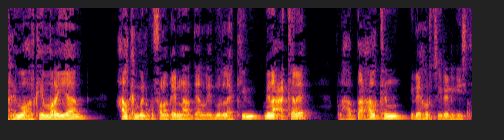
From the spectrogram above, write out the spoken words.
arrimuhu halkay marayaan? Halkan baynu ku falanqaynaa haddii aan laakiin dhinaca kale bal haddaa halkan ilaa horta ila dhegeysta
